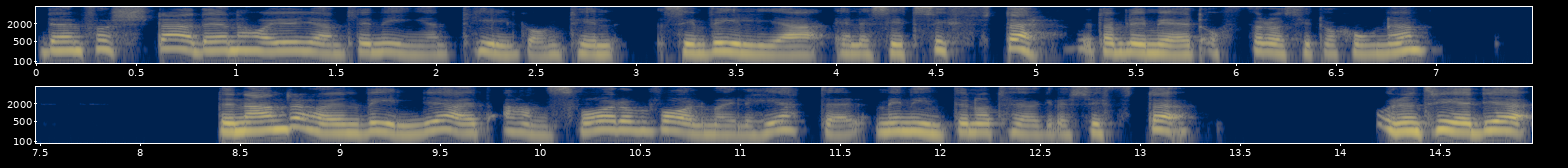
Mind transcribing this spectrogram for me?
den första, den har ju egentligen ingen tillgång till sin vilja eller sitt syfte, utan blir mer ett offer av situationen. Den andra har en vilja, ett ansvar och valmöjligheter, men inte något högre syfte. Och den tredje,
